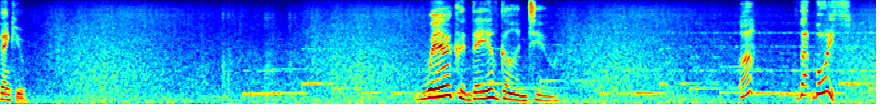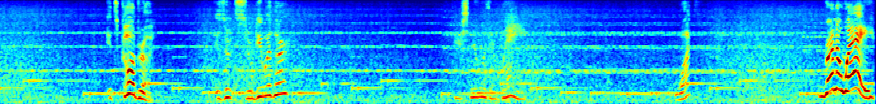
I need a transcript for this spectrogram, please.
Thank you. Where could they have gone to? Voice! It's Kagura! Is Utsugi with her? There's no other way. What? Run away!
